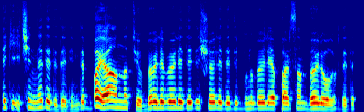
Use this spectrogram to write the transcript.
peki için ne dedi dediğimde bayağı anlatıyor. Böyle böyle dedi, şöyle dedi, bunu böyle yaparsam böyle olur dedi.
